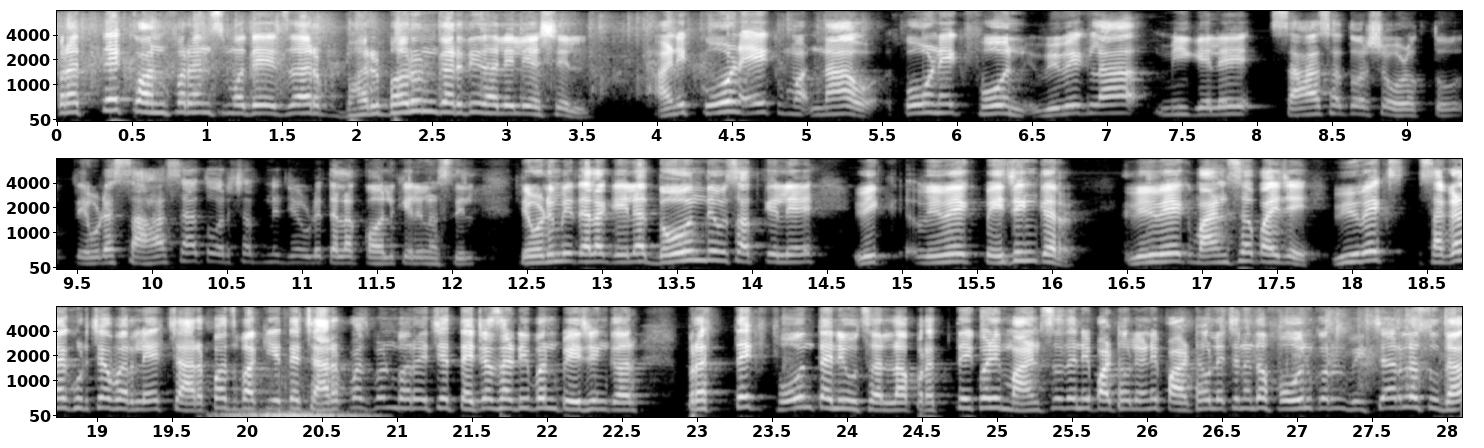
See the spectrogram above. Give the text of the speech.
प्रत्येक कॉन्फरन्समध्ये जर भरभरून गर्दी झालेली असेल आणि कोण एक नाव कोण एक फोन विवेकला मी गेले सहा सात वर्ष ओळखतो. तेवढ्या सहा सात वर्षात मी जेवढे त्याला कॉल केले नसतील तेवढे मी त्याला गेल्या दोन दिवसात केले. विक विवेक पेजिंगकर विवेक माणसं पाहिजे. विवेक सगळ्या खुर्च्या भरले चार पाच बाकी आहेत त्या चार पाच पण भरायचे त्याच्यासाठी पण पेजिंग कर. प्रत्येक फोन त्यांनी उचलला प्रत्येक वेळी माणसं त्यांनी पाठवली आणि पाठवल्याच्या नंतर फोन करून विचारलं सुद्धा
